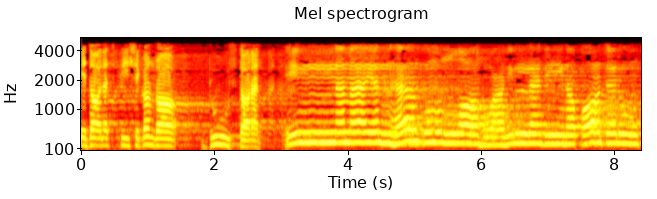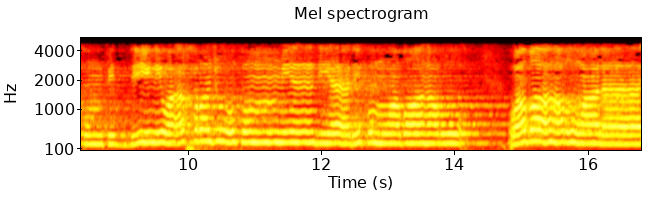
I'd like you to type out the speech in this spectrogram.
عدالت پیشگان را دوست دارد. انما ينهاكم الله عن الذين قاتلوكم في الدين واخرجوكم من دياركم وظاهروا وظاهروا على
